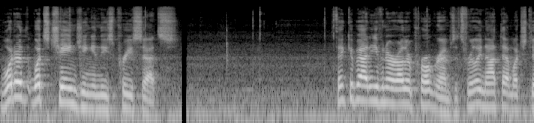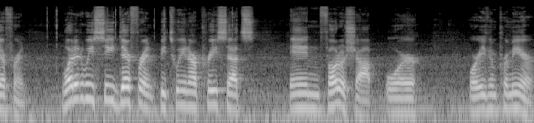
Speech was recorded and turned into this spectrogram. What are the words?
what are what's changing in these presets? Think about even our other programs. It's really not that much different. What did we see different between our presets in Photoshop or, or even Premiere?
